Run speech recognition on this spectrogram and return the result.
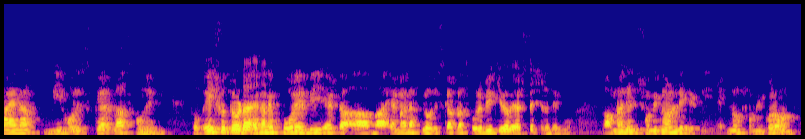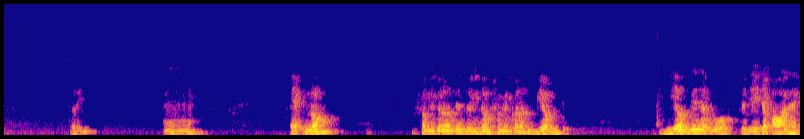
minus B whole square plus four A B তো এই সূত্রটা এখানে ফোর এ বি একটা বা A minus B whole square plus four A B কীভাবে আসছে সেটা দেখব। তো আমরা যে সমীকরণ লিখেছি এক নং সমীকরণ? সরি এক নং সমীকরণ হতে দুই নং সমীকরণ বিয়োগ দিই বিয়োগ দিয়ে দেখব যদি এটা পাওয়া যায়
